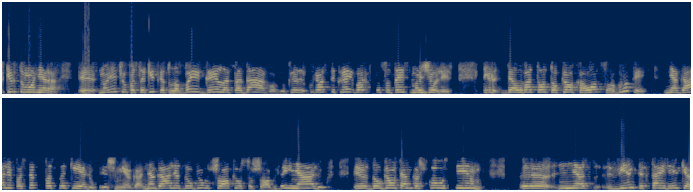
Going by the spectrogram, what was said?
skirtumo nėra. E, norėčiau pasakyti, kad labai gaila pedagogų, kurios tikrai vargsta su tais mažiuliais. Ir dėl va to tokio chaoso grupiai negali pasiekti pasakėlių prieš miegą, negali daugiau šokių sušokti, dainelių, e, daugiau ten kažko užsiimti. Nes vien tik tai reikia,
